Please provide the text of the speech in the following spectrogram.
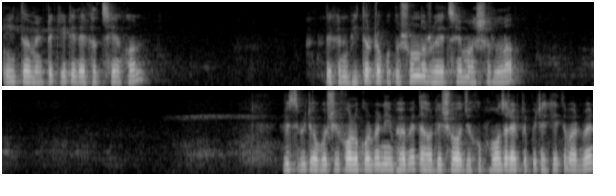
এই তো আমি একটা কেটে দেখাচ্ছি এখন। দেখেন, ভিতরটা কত সুন্দর হয়েছে মাসাল্লাহ রেসিপিটা অবশ্যই ফলো করবেন এইভাবে, তাহলে সহজে খুব মজার একটা পিঠা খেতে পারবেন।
